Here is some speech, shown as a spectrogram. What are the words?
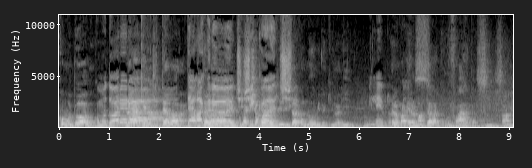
Comodoro? Comodoro era Não era aquele de tela... tela de grande, como é que gigante. aquele? Dava um nome daquilo ali. Não me lembro. o Era uma, era uma tela curvada, assim, sabe?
